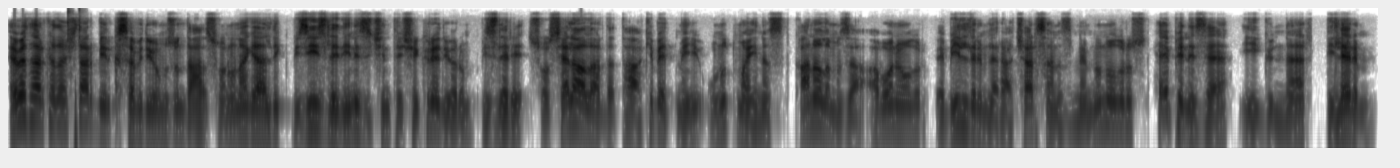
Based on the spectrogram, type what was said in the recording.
Evet arkadaşlar bir kısa videomuzun daha sonuna geldik. Bizi izlediğiniz için teşekkür ediyorum. Bizleri sosyal ağlarda takip etmeyi unutmayınız. Kanalımıza abone olur ve bildirimleri açarsanız memnun oluruz. Hepinize iyi günler dilerim.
